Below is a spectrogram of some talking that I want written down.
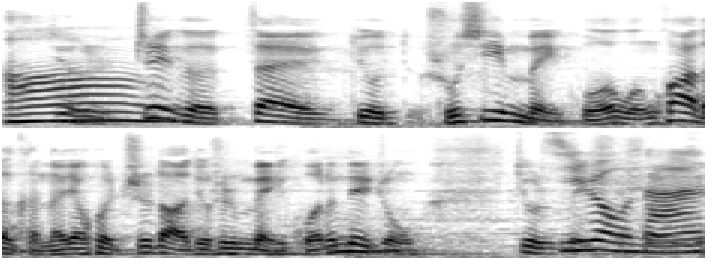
哦就是这个在就熟悉美国文化的，可能大家会知道，就是美国的那种就是肌肉男，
